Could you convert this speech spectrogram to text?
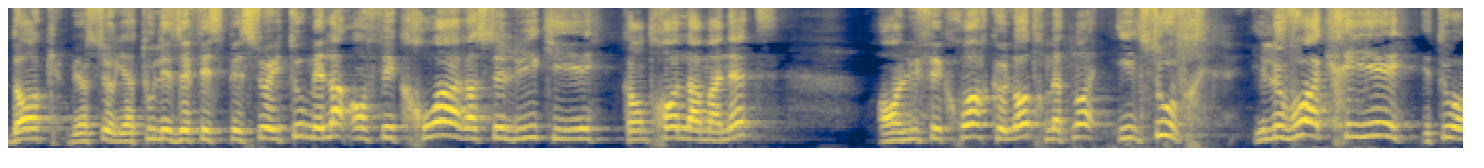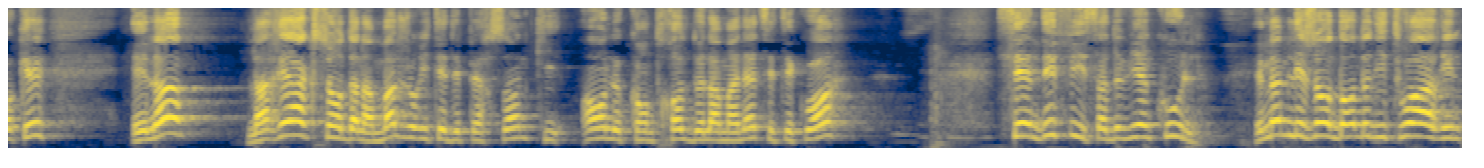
Donc, bien sûr, il y a tous les effets spéciaux et tout, mais là, on fait croire à celui qui contrôle la manette, on lui fait croire que l'autre, maintenant, il souffre, il le voit crier et tout, ok? Et là, la réaction de la majorité des personnes qui ont le contrôle de la manette, c'était quoi? C'est un défi, ça devient cool. Et même les gens dans l'auditoire, ils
